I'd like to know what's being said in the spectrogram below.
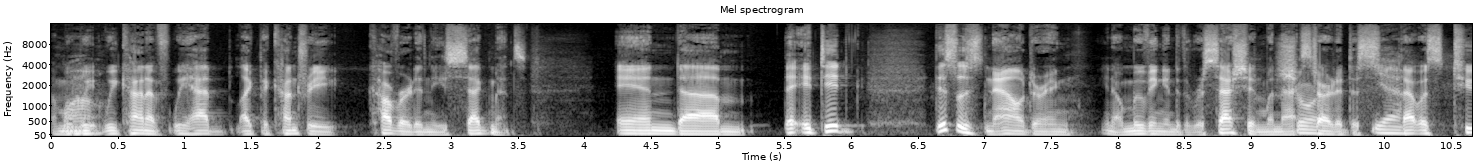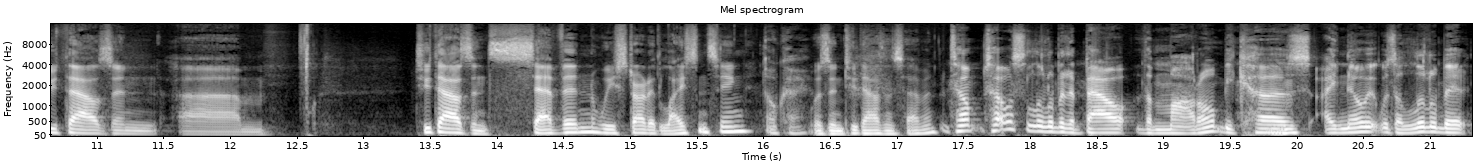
I mean, we, we kind of we had like the country covered in these segments, and um, it did. This was now during you know moving into the recession when that Sure. started to. Yeah. That was 2000. Um, 2007 we started licensing Okay. was in 2007 tell, tell us a little bit about the model because Mm-hmm. I know it was a little bit.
